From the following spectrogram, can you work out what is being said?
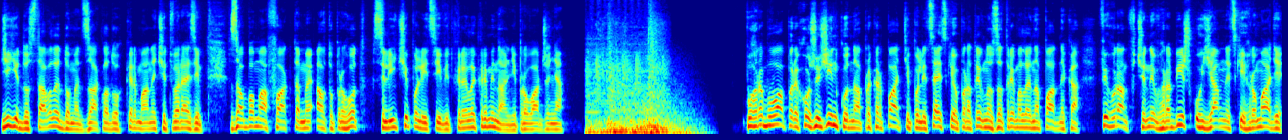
Її доставили до медзакладу Керманичі Тверезі. За обома фактами автопригод слідчі поліції відкрили кримінальні провадження. Пограбував перехожу жінку на Прикарпатті. Поліцейські оперативно затримали нападника. Фігурант вчинив грабіж у Ямницькій громаді.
